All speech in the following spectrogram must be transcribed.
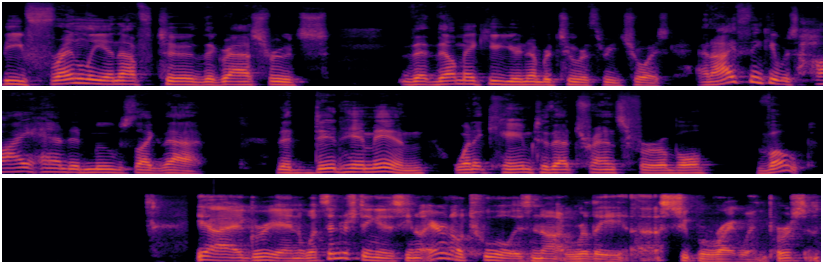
be friendly enough to the grassroots that they'll make you your number two or three choice. And I think it was high-handed moves like that that did him in when it came to that transferable vote. Yeah, I agree. And what's interesting is, you know, Erin O'Toole is not really a super right wing person.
